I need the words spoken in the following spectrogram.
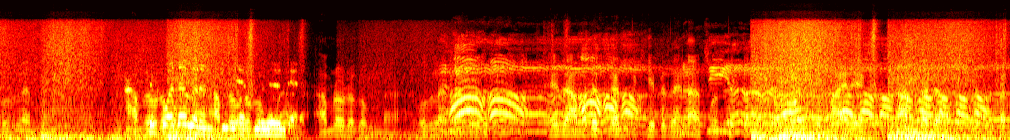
বুঝলেন? আমরা ওরকম না, বুঝলেন। না। এই যে আমাদের প্লেয়ার যদি খেপে যায় না প্রত্যেকটা বাইরে একটা কামটা যাবে বাট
